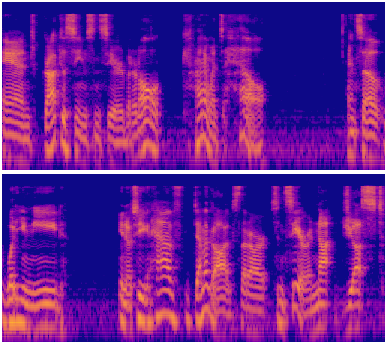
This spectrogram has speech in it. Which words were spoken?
And Gracchus seemed sincere, but it all kind of went to hell. And so, what do you need? You know, so you can have demagogues that are sincere and not just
